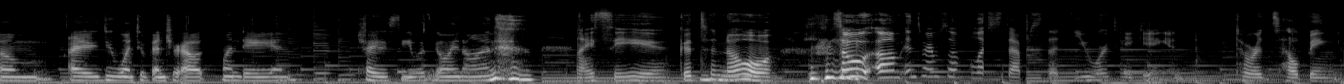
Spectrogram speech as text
um, I do want to venture out one day and try to see what's going on. I see. Good to mm-hmm. know. so, um, in terms of like steps that you are taking in, towards helping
